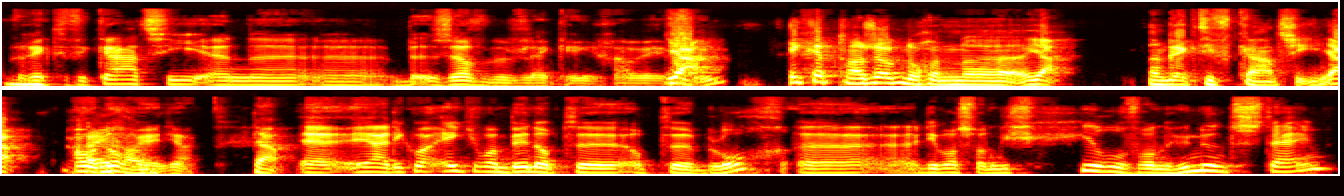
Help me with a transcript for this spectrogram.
rectificatie en zelfbevlekking gaan we even Ja, ik heb trouwens ook nog een. ja, een rectificatie. Ja, oh, nog een, ja. Ja. Ja, die kwam, eentje kwam binnen op de, op de blog. Die was van Michiel van Hunenstein.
